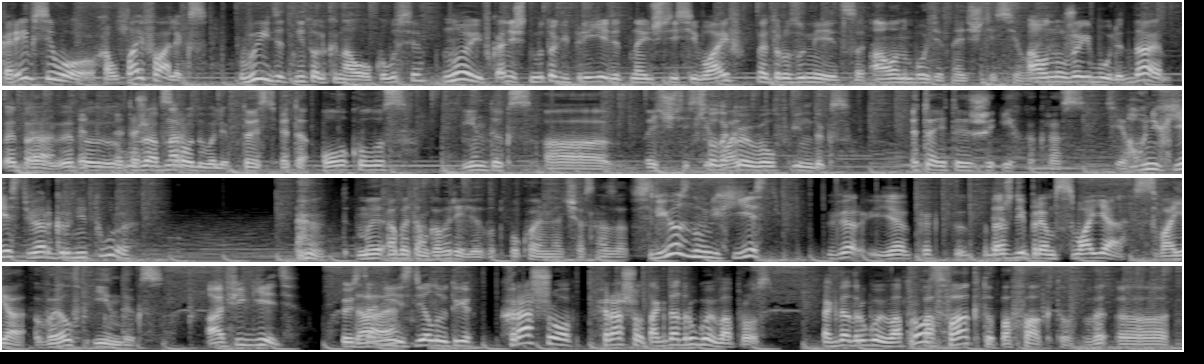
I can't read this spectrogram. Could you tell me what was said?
скорее всего, Half-Life Alex выйдет не только на Oculus, но и в конечном итоге переедет на HTC Vive, это разумеется. А он будет на HTC Vive. А он уже и будет, да? Это, Да, это, это- это уже официально. обнародовали. То есть это Oculus, Index, а, HTC Что Vive. такое Valve Index? Это, это же их как раз А тема. у них есть VR-гарнитура? Мы об этом говорили вот буквально час назад. Серьезно, у них есть VR? Я как-то... Подожди, прям своя. Своя Valve Index. Офигеть. То есть Да. они сделают ее... Хорошо, хорошо, тогда другой вопрос. Тогда другой По вопрос. факту, по факту, в- э,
